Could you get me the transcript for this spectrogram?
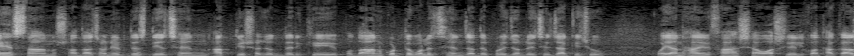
এহসান সদাচর নির্দেশ দিয়েছেন, আত্মীয় স্বজনদেরকে প্রদান করতে বলেছেন, যাদের প্রয়োজন রয়েছে যা কিছু। ওয়ানহাই ফাহাসা অশ্লীল কথা কাজ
